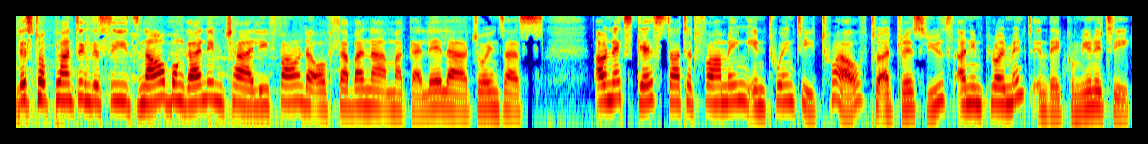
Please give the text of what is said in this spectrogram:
Let's talk planting the seeds now. Bongani Mtshali, founder of Hlabana Magalela, joins us. Our next guest started farming in 2012 to address youth unemployment in their community.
